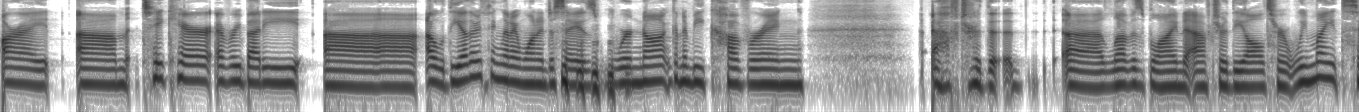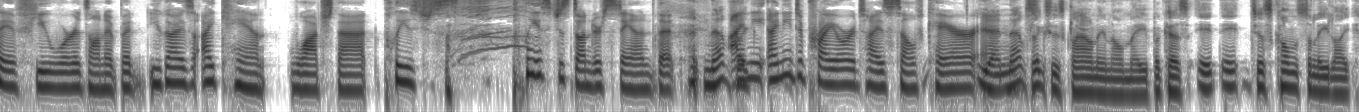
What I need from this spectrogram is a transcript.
All right. Um, take care, everybody. Uh, oh, the other thing that I wanted to say is we're not going to be covering after the uh, Love is Blind after the altar. We might say a few words on it, but you guys, I can't watch that. Please just. Please just understand that Netflix- I need I need to prioritize self care Yeah, and Netflix is clowning on me because it, it just constantly like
